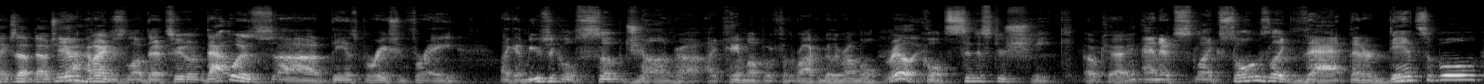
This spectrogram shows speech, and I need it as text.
Things up, don't you? Yeah, and I just love that tune. That was uh, the inspiration for a like a musical subgenre I came up with for the Rockabilly Rumble. Really? Called Sinister Chic. Okay. And it's like songs like that that are danceable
